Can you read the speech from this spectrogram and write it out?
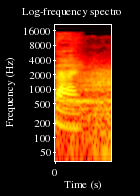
Goodbye.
